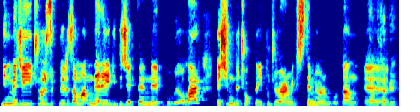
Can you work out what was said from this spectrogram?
bilmeceyi çözdükleri zaman nereye gideceklerini buluyorlar ve şimdi çok da ipucu vermek istemiyorum buradan. E, tabii tabii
